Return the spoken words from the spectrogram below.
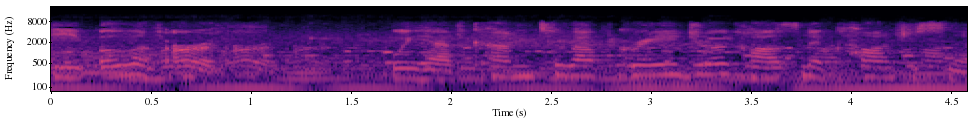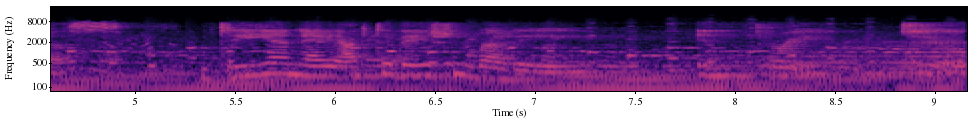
People of Earth, we have come to upgrade your cosmic consciousness. DNA activation ready. In three, two,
